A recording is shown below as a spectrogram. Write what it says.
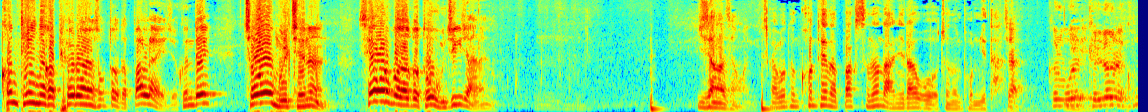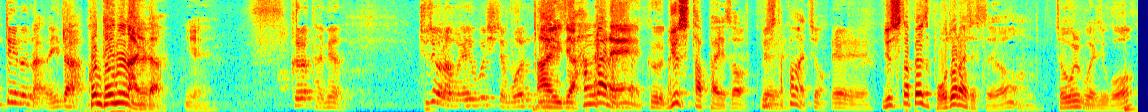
컨테이너가 표류하는 속도가 더 빨라야죠. 근데 저 물체는 세월호보다도 더 움직이지 않아요. 이상한 상황이죠. 아무튼 컨테이너 박스는 아니라고 저는 봅니다. 자, 그럼 오늘 예. 결론은 컨테이너는 아니다. 컨테이너는 아니다. 예. 그렇다면 추정을 한번 해보시죠. 뭔? 아 이제 한간에 그 뉴스타파에서 네. 뉴스타파 맞죠? 네. 뉴스타파에서 보도를 하셨어요. 저걸 가지고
